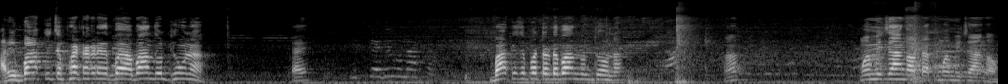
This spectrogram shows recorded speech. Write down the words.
अरे बाकीच्या फटाकड्या बा- बांधून ठेव ना. काय? बाकीचे फटाकडे बांधून ठेव ना. हा? मम्मीच्या अंगावर टाक मम्मीच्या अंगावर.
